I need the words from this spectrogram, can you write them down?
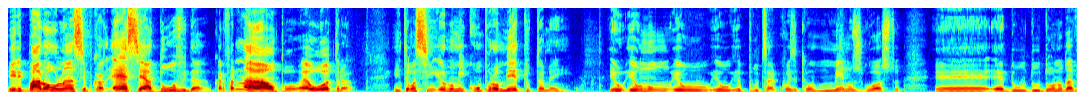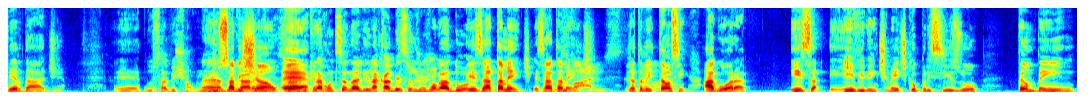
ele parou o lance por causa. Essa é a dúvida? O cara fala, não, pô, é outra. Então, assim, eu não me comprometo também. Eu, eu não. Eu, eu, eu, putz, a coisa que eu menos gosto é, é do, do dono da verdade. É, Do sabichão, né? Do cara sabichão, que sabe é. O que tá acontecendo ali na cabeça de um jogador. Exatamente, exatamente. vários, Exatamente. Então, assim, agora, evidentemente que eu preciso também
